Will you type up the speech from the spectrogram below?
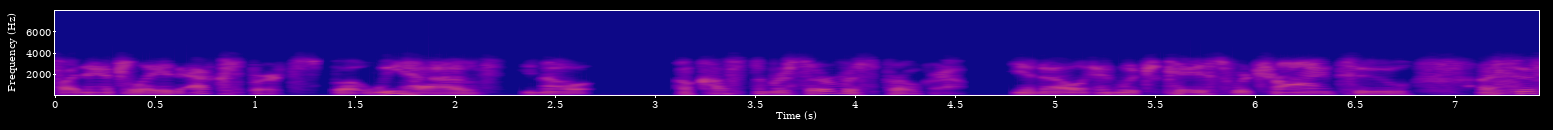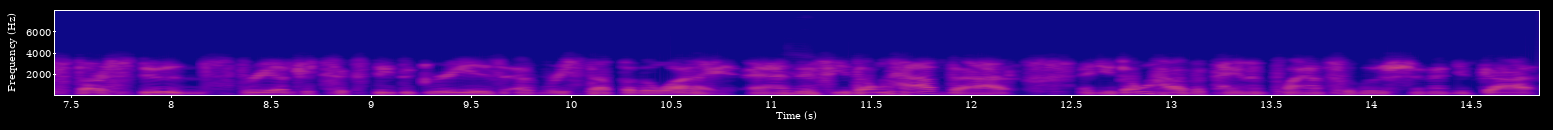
financial aid experts, but we have, you know, a customer service program you know, in which case we're trying to assist our students 360 degrees every step of the way. And yeah. if you don't have that and you don't have a payment plan solution and you've got,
